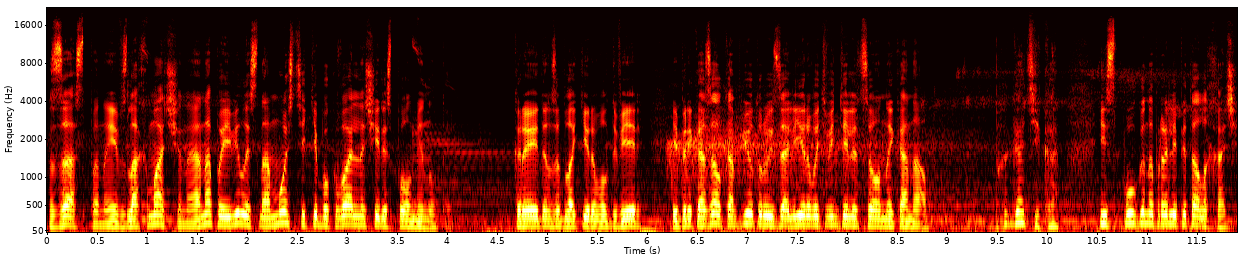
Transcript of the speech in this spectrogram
Заспанная и взлохмаченная, она появилась на мостике буквально через полминуты. Крейден заблокировал дверь и приказал компьютеру изолировать вентиляционный канал. «Погоди-ка», — испуганно пролепетала Хач.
